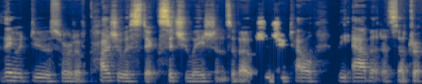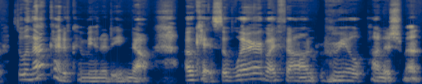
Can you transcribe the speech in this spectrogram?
they would do sort of casuistic situations about should you tell the abbot, etc. So in that kind of community, no. Okay, so where have I found real punishment?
